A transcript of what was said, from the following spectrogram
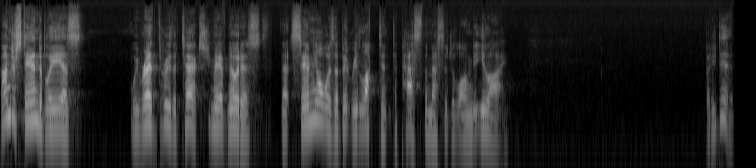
Understandably, as we read through the text, you may have noticed that Samuel was a bit reluctant to pass the message along to Eli. But he did.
